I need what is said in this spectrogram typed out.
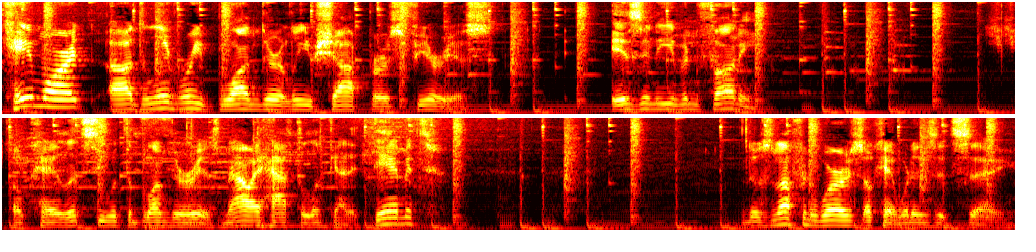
Kmart uh, delivery blunder leaves shoppers furious. Isn't even funny. Okay, let's see what the blunder is. Now I have to look at it. Damn it. There's nothing worse. Okay, what does it say?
